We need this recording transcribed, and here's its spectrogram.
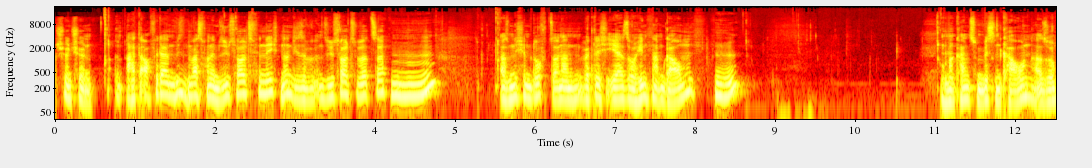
Schön, schön. Hat auch wieder ein bisschen was von dem Süßholz, finde ich, ne? Diese Süßholzwürze. Also nicht im Duft, sondern wirklich eher so hinten am Gaumen. Und man kann es so ein bisschen kauen. Also,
